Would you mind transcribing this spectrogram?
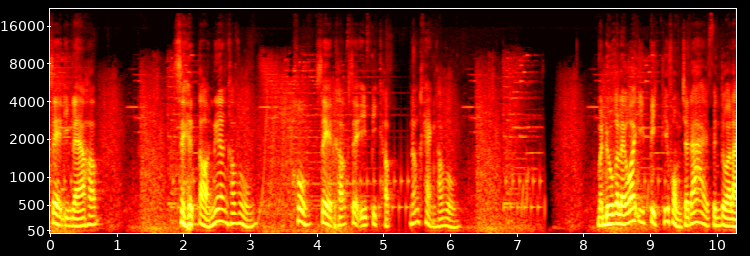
เศษอีกแล้วครับ เศษต่อเนื่องครับผมโอ้เศษครับ เศษอีพิกครับ น้ำแข็งครับผม มาดูกันเลยว่าอีพิกที่ผมจะได้เป็นตัวอะไร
